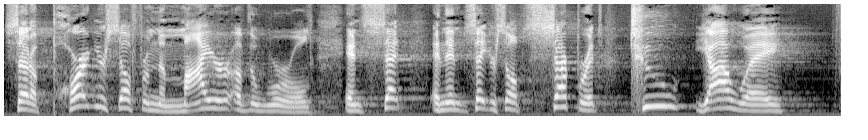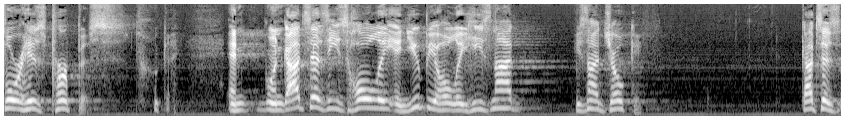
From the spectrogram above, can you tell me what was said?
set apart yourself from the mire of the world and set and then set yourself separate to Yahweh for his purpose. And when God says he's holy and you be holy, he's not he's not joking. God says,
